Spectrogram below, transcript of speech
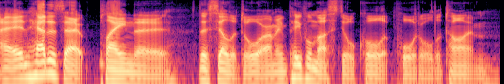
and how does that play in the the cellar door? I mean, people must still call it port all the time.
